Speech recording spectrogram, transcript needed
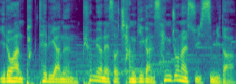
이러한 박테리아는 표면에서 장기간 생존할 수 있습니다.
